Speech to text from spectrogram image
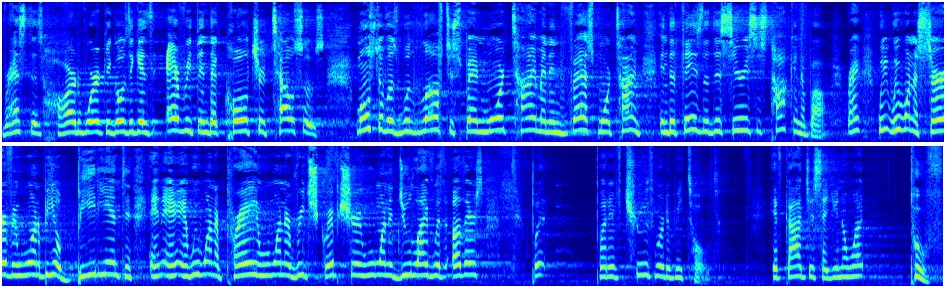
Rest is hard work. It goes against everything that culture tells us. Most of us would love to spend more time and invest more time in the things that this series is talking about, right? We, we want to serve and we want to be obedient and, and, and we want to pray and we want to read scripture and we want to do life with others. But, but if truth were to be told, if God just said, you know what? Poof,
